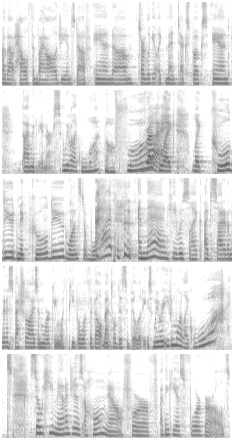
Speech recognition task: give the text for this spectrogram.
about health and biology and stuff, and um, started looking at like med textbooks. And I'm going to be a nurse. And we were like, what the fuck? Right. Like, like cool dude, McCool dude wants to what? and then he was like, I decided I'm going to specialize in working with people with developmental disabilities. And we were even more like, what? So he manages a home now for I think he has four girls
